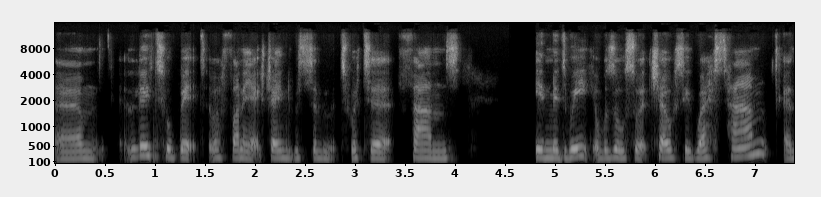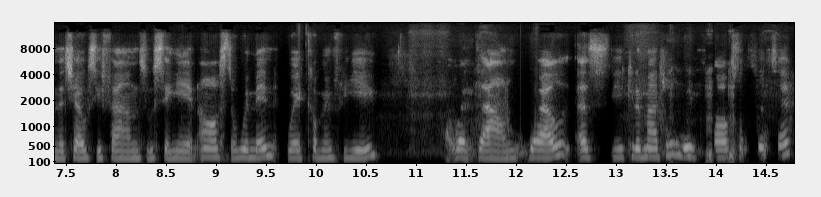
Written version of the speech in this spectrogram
Um, a little bit of a funny exchange with some Twitter fans in midweek. It was also at Chelsea West Ham, and the Chelsea fans were singing Arsenal women, we're coming for you. That went down well, as you can imagine, with Arsenal Twitter.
